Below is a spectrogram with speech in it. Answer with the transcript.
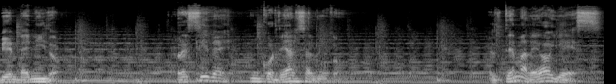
Bienvenido. Recibe un cordial saludo. El tema de hoy es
